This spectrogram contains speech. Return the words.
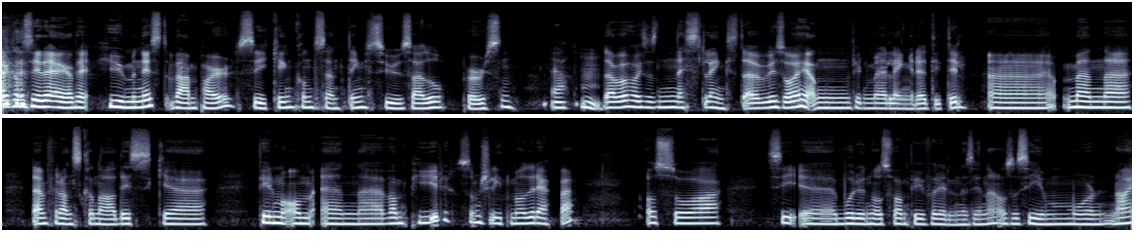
jeg kan si det en gang til. Humanist Vampire Seeking Consenting Suicidal Person. Ja. Mm. Det var faktisk den nest lengste. Vi så en film med lengre tittel. Eh, men eh, det er en fransk-canadisk eh, film om en eh, vampyr som sliter med å drepe. Og så eh, bor hun hos vampyrforeldrene sine, og så sier moren nei,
